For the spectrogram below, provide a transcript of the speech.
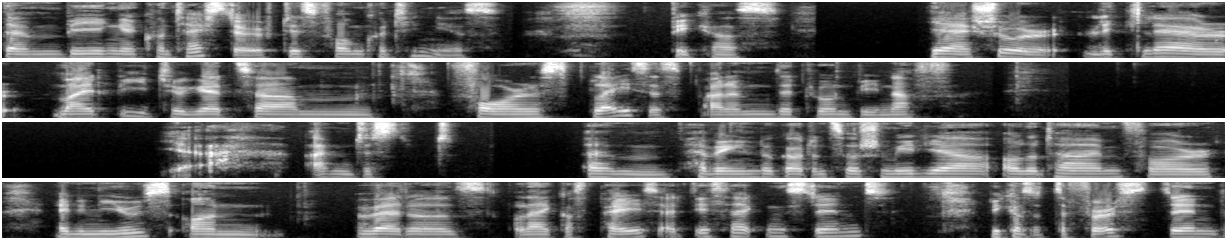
them being a contester if this form continues. Because, yeah, sure, Leclerc might be to get some fourth places, but um, that won't be enough. Yeah, I'm just um, having a look out on social media all the time for any news on Vettel's lack of pace at the second stint, because at the first stint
